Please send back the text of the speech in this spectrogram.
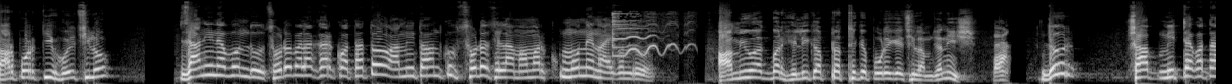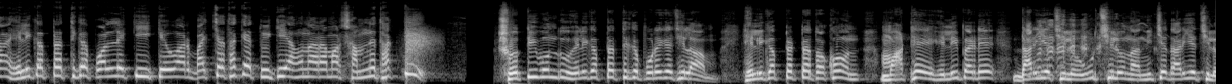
তারপর কি হয়েছিল? জানি না বন্ধু ছোটবেলাকার কথা তো আমি তখন খুব ছোট ছিলাম আমার মনে নাই বন্ধু। আমিও একবার হেলিকপ্টার থেকে পড়ে গেছিলাম জানিস? দূর সব মিথ্যা কথা হেলিকপ্টার থেকে পড়লে কি কেউ আর বাচ্চা থাকে? তুই কি এখন আর আমার সামনে থাকতি? সত্যি বন্ধু হেলিকপ্টার থেকে পড়ে গেছিলাম। হেলিকপ্টারটা তখন মাঠে হেলিপ্যাডে দাঁড়িয়েছিল উঠছিল না নিচে দাঁড়িয়েছিল।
